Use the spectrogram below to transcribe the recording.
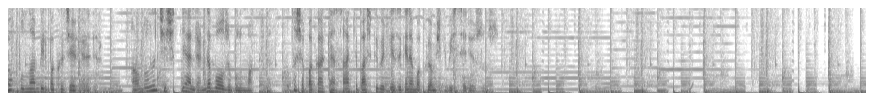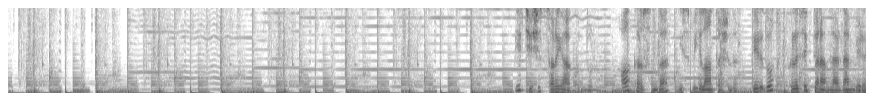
çok bulunan bir bakır cevheridir. Anadolu'nun çeşitli yerlerinde bolca bulunmaktadır. Bu taşa bakarken sanki başka bir gezegene bakıyormuş gibi hissediyorsunuz. Bir çeşit sarı yakuttur. Halk arasında ismi yılan taşıdır. Peridot klasik dönemlerden beri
